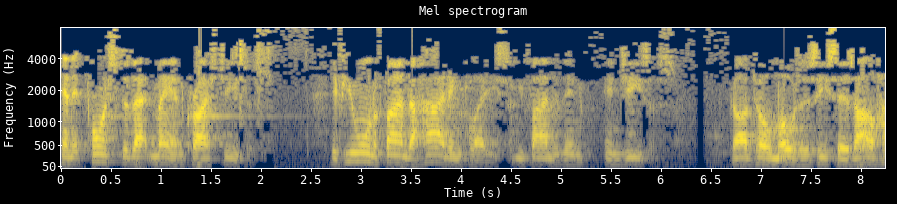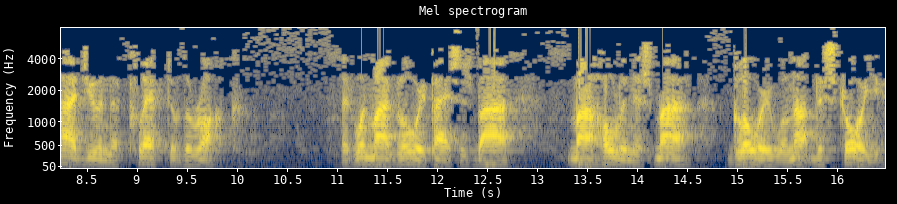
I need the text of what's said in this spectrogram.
And it points to that man, Christ Jesus. If you want to find a hiding place, you find it in, in Jesus. God told Moses, He says, I'll hide you in the cleft of the rock that when my glory passes by, my holiness, my glory will not destroy you,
